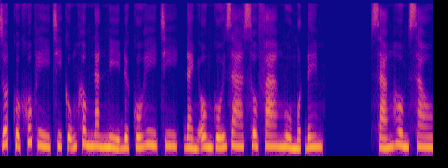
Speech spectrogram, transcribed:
Rốt cuộc Khúc hy Chi cũng không năn nỉ được Cố hy Chi, đành ôm gối ra sofa ngủ một đêm. Sáng hôm sau,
